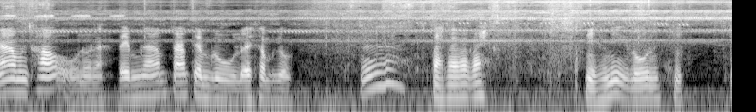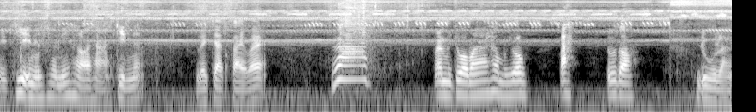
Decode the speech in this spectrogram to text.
น้ำมันเข้าโน่นนะเต็มน้ำน้ำเต็มรูเลยท่านผู้ชมไปไปไปไปนี่ทางนี้อีกรูนึงนี่อีกที่นึงทางนี้เราหากินนะ เลยจัดใส่ไว้ว้ายมันมีตัวมาท่านผู้ชมไปดูต่อ ดูหลัง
